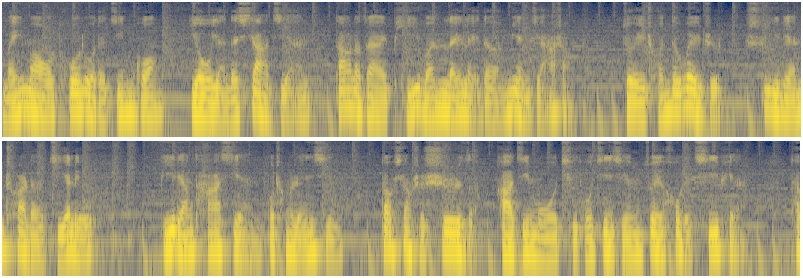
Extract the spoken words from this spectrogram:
眉毛脱落的金光。右眼的下睑耷拉在皮纹累累的面颊上，嘴唇的位置是一连串的结瘤，鼻梁塌陷不成人形，倒像是狮子。哈基姆企图进行最后的欺骗，他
